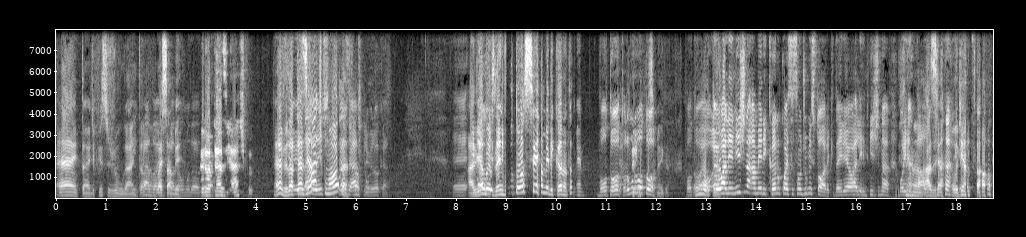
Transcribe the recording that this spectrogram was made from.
É, então, é difícil julgar, Em então cada- vai saber. uma da- Virou até asiático. É, virou até asiático uma até hora. asiático ele virou, cara. É, e Ali a Lois Lane voltou a ser americana também. né? Voltou, todo mundo voltou. Voltou. É voltou. É o alienígena americano com exceção de uma história, que daí ele é o alienígena oriental. Ásia Oriental.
